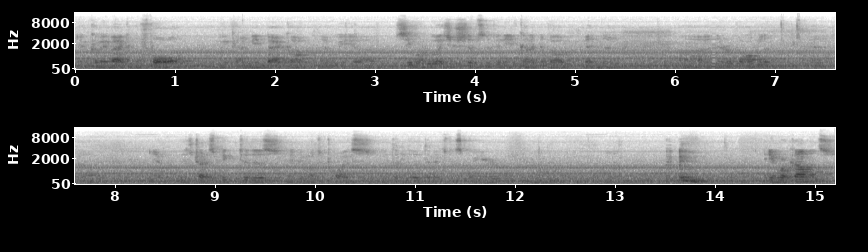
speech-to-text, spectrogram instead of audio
you know, coming back in the fall, we kind of meet back up, and we uh, see what relationships, if any, have kind of developed in uh, their involvement. And, uh, you know, please try to speak to this maybe once or twice within the- the next fiscal year. Any more comments?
